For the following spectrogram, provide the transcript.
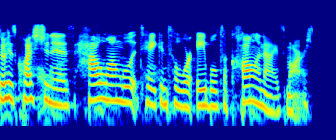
So his question is, how long will it take until we're able to colonize Mars?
